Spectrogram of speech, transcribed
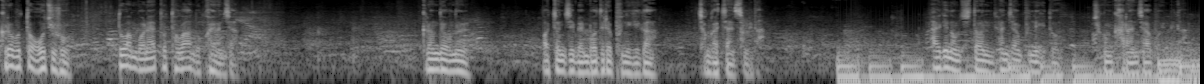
그로부터 5주 후 또 한 번의 토토가 녹화 현장. 그런데 오늘 어쩐지 멤버들의 분위기가 정 같지 않습니다. 활기 넘치던 현장 분위기도 조금 가라앉아 보입니다.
